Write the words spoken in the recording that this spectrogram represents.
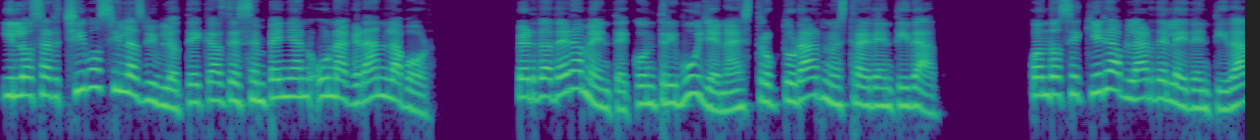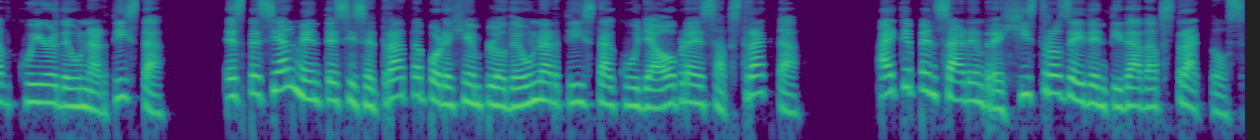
y los archivos y las bibliotecas desempeñan una gran labor. Verdaderamente contribuyen a estructurar nuestra identidad. Cuando se quiere hablar de la identidad queer de un artista, especialmente si se trata, por ejemplo, de un artista cuya obra es abstracta, hay que pensar en registros de identidad abstractos.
